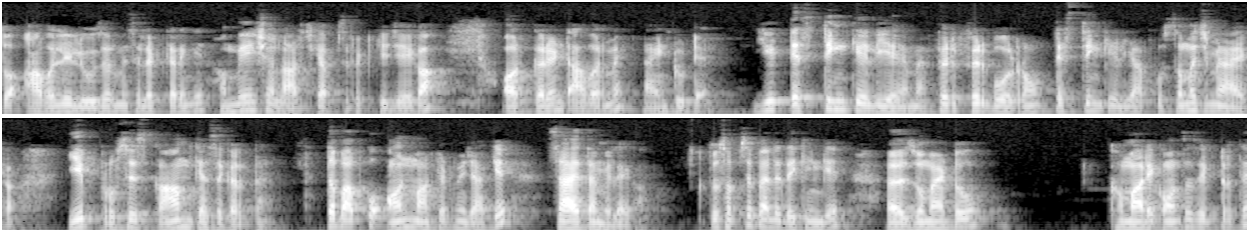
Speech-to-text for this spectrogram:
तो आवरली लूज़र में सिलेक्ट करेंगे। हमेशा लार्ज कैप सिलेक्ट कीजिएगा और करंट आवर में नाइन टू टेन ये टेस्टिंग के लिए है, मैं फिर फिर बोल रहा हूँ टेस्टिंग के लिए आपको समझ में आएगा ये प्रोसेस काम कैसे करता है। तब आपको ऑन मार्केट में जाके सहायता मिलेगा। तो सबसे पहले देखेंगे जोमेटो हमारे कौन सा सेक्टर थे?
